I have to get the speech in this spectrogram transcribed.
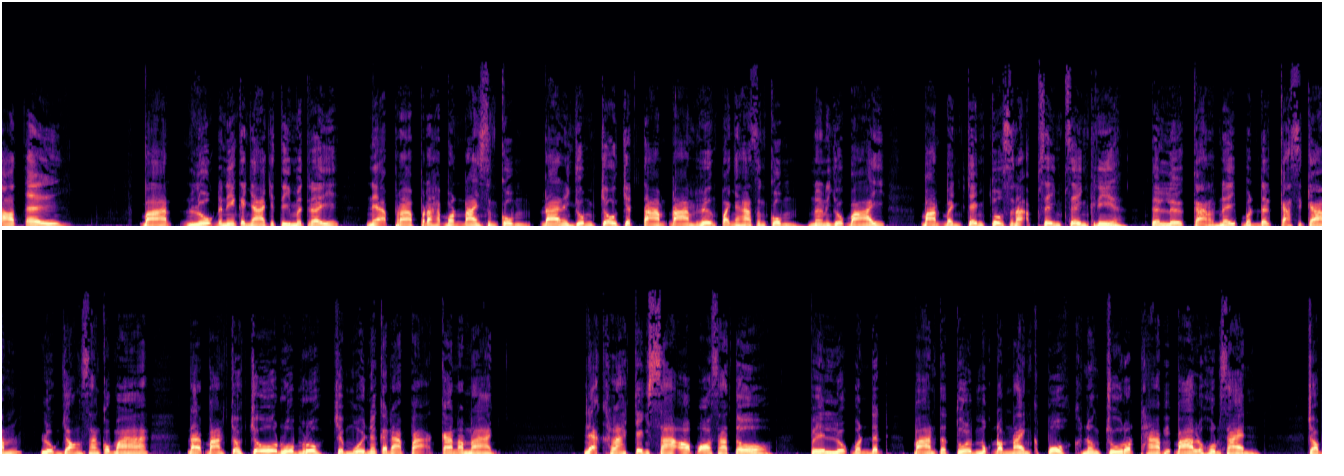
តទៅបាទលោកនាងកញ្ញាជាទីមេត្រីអ្នកប្រើប្រាស់បណ្ដាញសង្គមដែលនិយមចូលចិត្តតាមដានរឿងបញ្ហាសង្គមនិងនយោបាយបានបញ្ចេញទស្សនៈផ្សេងផ្សេងគ្នា ទៅលើករណីបណ្ឌិតកសិកម្មលោកយ៉ងសង្គមា ដែលបានចុះចូលរួមរស់ជាមួយនឹងគណៈបកកាន់អំណាចអ្នកខ្លះចេញសារអបអរសាទរពេលលោកបណ្ឌិត បានទទួលមុខតំណែងខ្ពស់ក្នុងជួររដ្ឋាភិបាលលោកហ៊ុនសែនចំ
